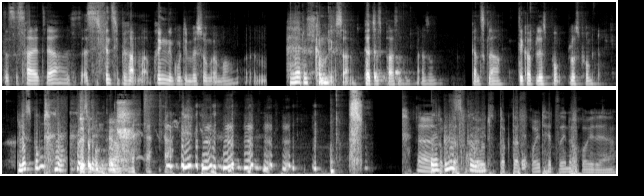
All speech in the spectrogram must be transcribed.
Das ist halt, ja, also ich finde, sie bringen eine gute Mischung immer. Ähm, Ja, das Kann man stimmt. nichts sagen. Patches passen. Also ganz klar. Dicker Pluspunkt. Pluspunkt. Pluspunkt? Pluspunkt, ja. Ah, Der Dr. Pluspunkt. Freud, Dr. Freud hätte seine Freude, ja.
